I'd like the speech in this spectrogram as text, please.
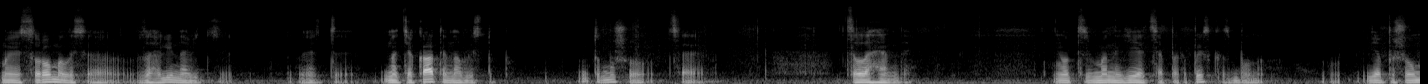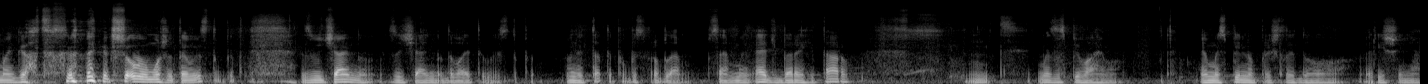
Ми соромилися взагалі навіть натякати на виступ. Ну, тому що це, це легенди. От в мене є ця переписка з Боно. Я пишу, о май гад, якщо ви можете виступити, звичайно, звичайно, давайте виступимо. Вони, та типу, без проблем. Все, ми Едж бере гітару, ми заспіваємо. І ми спільно прийшли до рішення,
